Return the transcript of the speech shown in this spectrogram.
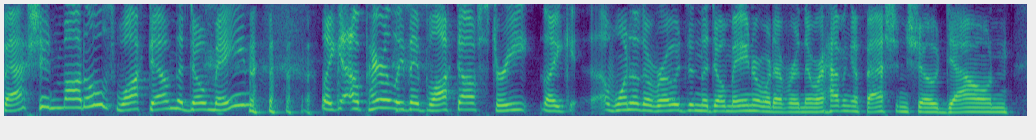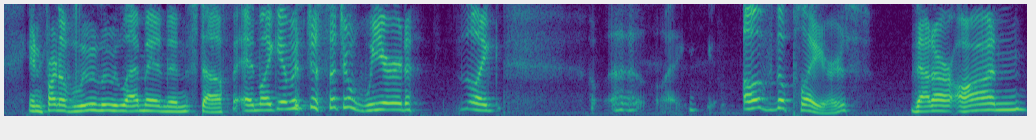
fashion models walk down the domain. like apparently they blocked off street like uh, one of the roads in the domain or whatever and they were having a fashion show down in front of Lululemon and stuff. And like it was just such a weird like uh, of the players that are on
